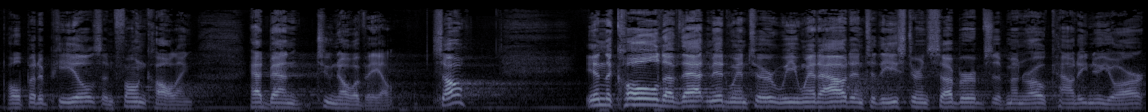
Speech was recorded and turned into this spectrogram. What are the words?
pulpit appeals, and phone calling had been to no avail. So, in the cold of that midwinter, we went out into the eastern suburbs of Monroe County, New York,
